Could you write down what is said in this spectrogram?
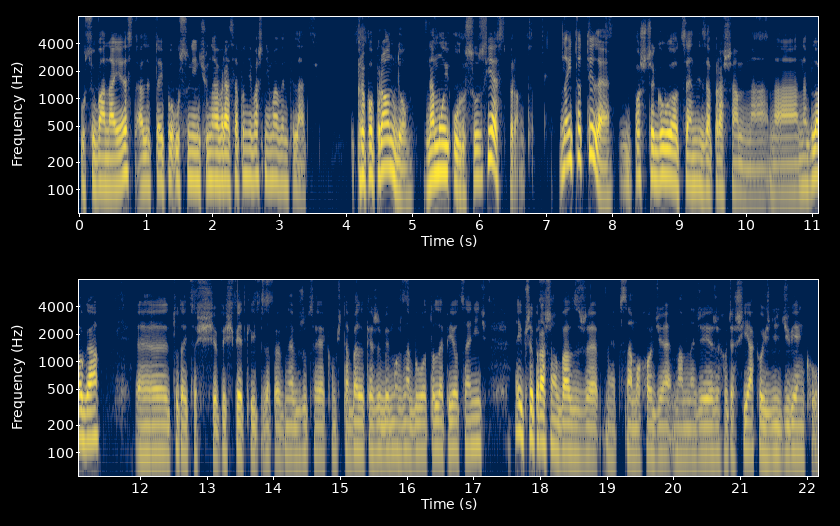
usuwana jest, ale tutaj po usunięciu nawraca, ponieważ nie ma wentylacji. Propos prądu, na mój Ursus jest prąd. No i to tyle. Poszczegóły oceny zapraszam na, na, na bloga. E, Tutaj coś się wyświetli, zapewne wrzucę jakąś tabelkę, żeby można było to lepiej ocenić. No i przepraszam Was, że w samochodzie mam nadzieję, że chociaż jakość dźwięku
